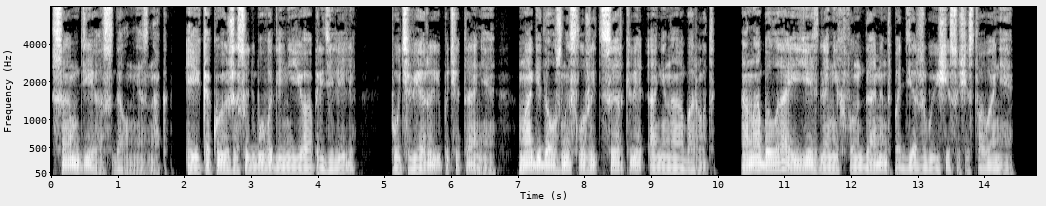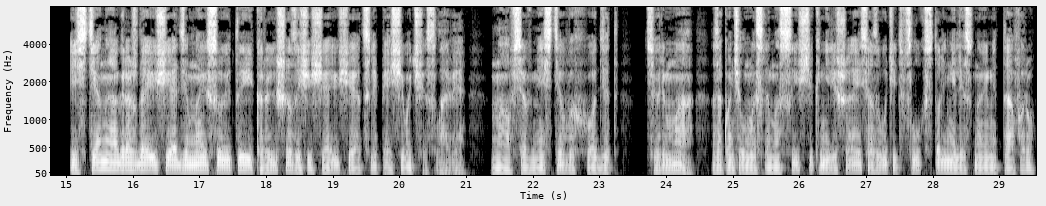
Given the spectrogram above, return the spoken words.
Сам Диас дал мне знак. И какую же судьбу вы для нее определили? Путь веры и почитания — Маги должны служить церкви, а не наоборот. Она была и есть для них фундамент, поддерживающий существование. И стены, ограждающие от земной суеты, и крыша, защищающая от слепящего тщеславия. Но все вместе выходит тюрьма, закончил мысленно сыщик, не решаясь озвучить вслух столь нелестную метафору.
